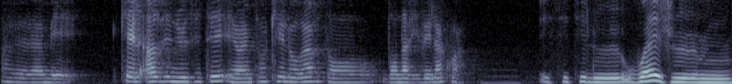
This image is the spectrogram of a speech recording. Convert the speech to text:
Oh là là, mais quelle ingéniosité et en même temps quelle horreur d'en d'en arriver là, quoi. Et c'était le. Ouais, je.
